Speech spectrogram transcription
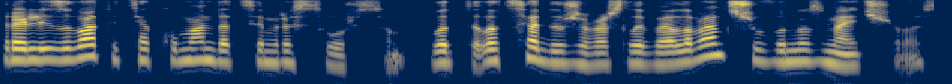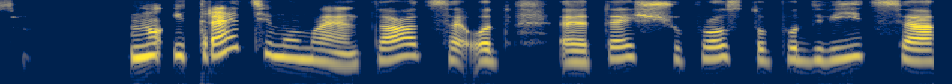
реалізувати ця команда цим ресурсом. От, от це дуже важливий елемент, щоб воно зменшилося. Ну і третій момент, та, це от е, те, що просто подивіться,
